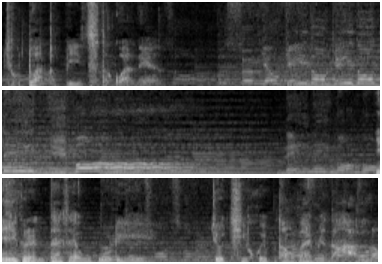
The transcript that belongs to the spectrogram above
就断了彼此的关联。一个人待在屋里，就体会不到外面的寒冷；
